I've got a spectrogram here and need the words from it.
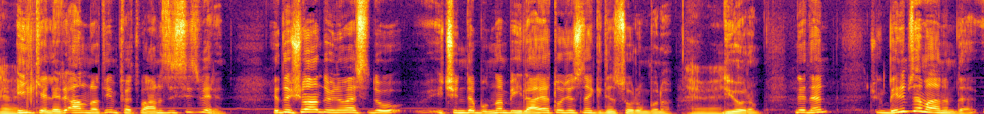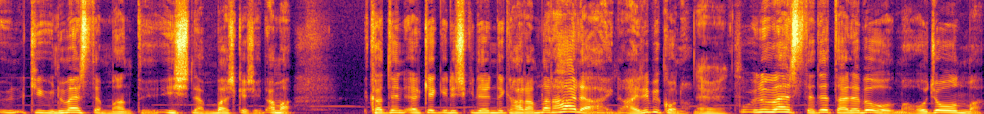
Evet. İlkeleri anlatayım fetvanızı siz verin. Ya da şu anda üniversitede o içinde bulunan bir ilahiyat hocasına gidin sorun bunu evet. diyorum. Neden? Çünkü benim zamanımda ki üniversite mantığı, işlem başka şey ama kadın erkek ilişkilerindeki haramlar hala aynı. Ayrı bir konu. Evet. Bu üniversitede talebe olma, hoca olma,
